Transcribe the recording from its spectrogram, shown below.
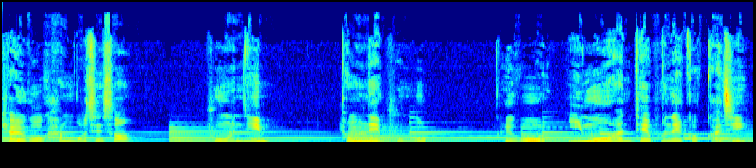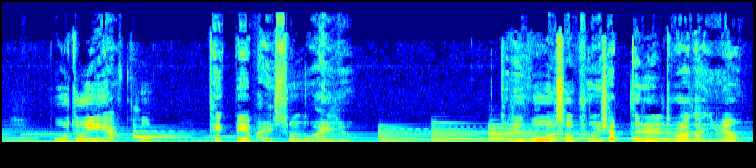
결국 한 곳에서 부모님, 형네 부부, 그리고 이모한테 보낼 것까지 모두 예약 후 택배 발송 완료. 그리고 소품샵들을 돌아다니며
